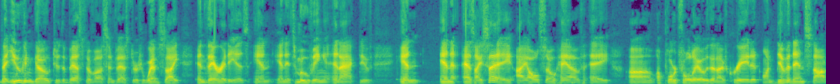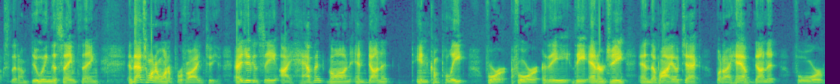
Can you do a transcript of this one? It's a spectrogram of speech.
that you can go to the Best of Us Investors website and there it is and, and it's moving and active. And, and as I say, I also have a, uh, a portfolio that I've created on dividend stocks that I'm doing the same thing. And that's what I want to provide to you. As you can see, I haven't gone and done it in complete for for the the energy and the biotech, but I have done it for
